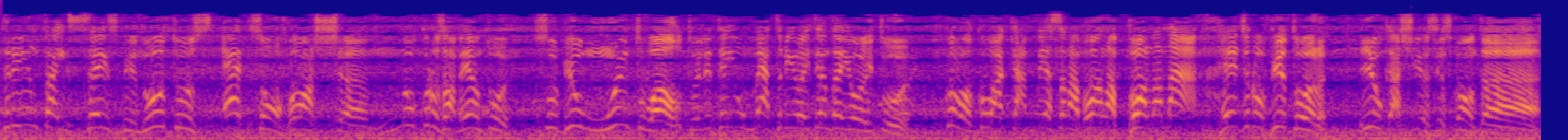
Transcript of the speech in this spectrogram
36 minutos, Edson Rocha no cruzamento, subiu muito alto, ele tem 1,88m, colocou a cabeça na bola, bola na rede do Vitor, e o Caxias desconta.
